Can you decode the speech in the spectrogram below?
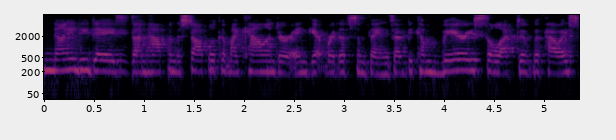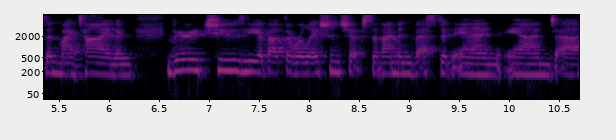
90 days i'm having to stop look at my calendar and get rid of some things. I've become very selective with how i spend my yes. time and very choosy about the relationships that i'm invested in. And uh,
